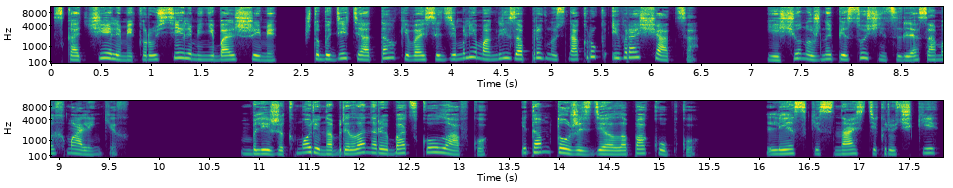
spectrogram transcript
с качелями, каруселями небольшими, чтобы дети, отталкиваясь от земли, могли запрыгнуть на круг и вращаться. Еще нужны песочницы для самых маленьких». Ближе к морю набрела на рыбацкую лавку, и там тоже сделала покупку. Лески, снасти, крючки.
